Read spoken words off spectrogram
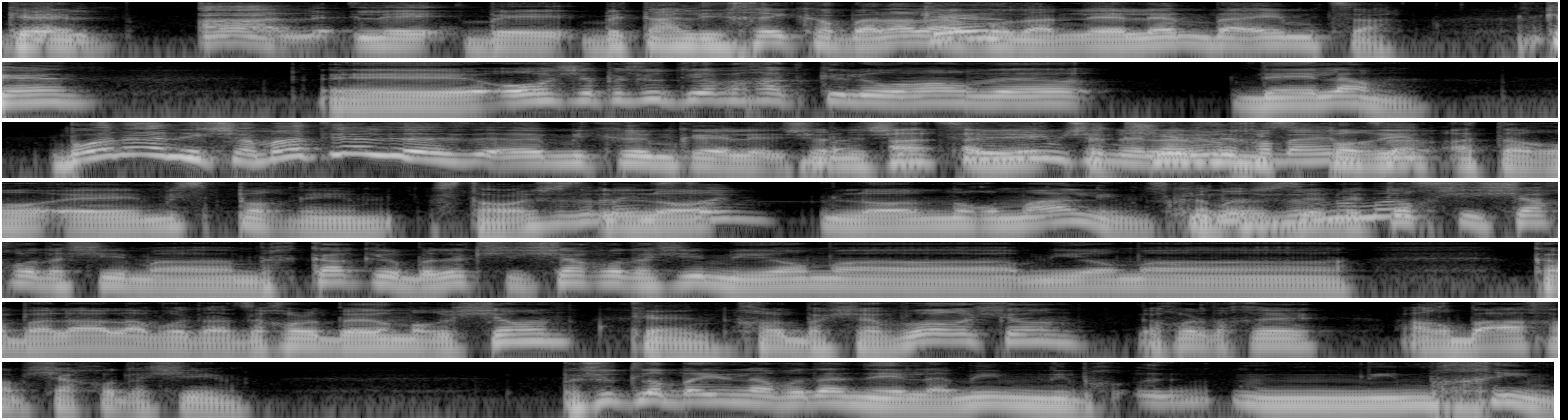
כן. אה, בתהליכי קבלה כן. לעבודה, נעלם באמצע. כן. אה, או שפשוט יום אחד כאילו הוא אמר ונעלם. בואנה, אני שמעתי על זה, מקרים כאלה, של אנשים אני- צעירים שנעלמים לך באמצע. אתה רואה מספרים אז אתה רואה שזה לא, מיינסטרים? לא נורמליים. כנראה כאילו, זה. בתוך שישה חודשים, המחקר כאילו בודק שישה חודשים מיום, ה, מיום הקבלה לעבודה. זה יכול להיות ביום הראשון, כן. יכול להיות בשבוע הראשון, זה יכול להיות אחרי ארבעה חמישה חודשים. פשוט לא באים לעבודה, נעלמים, נמח- נמחים.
